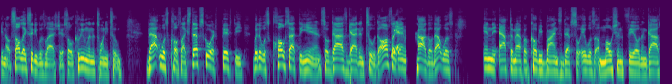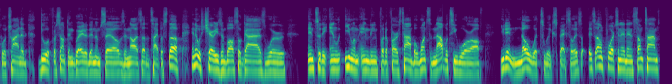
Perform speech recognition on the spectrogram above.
You know, Salt Lake City was last year, so Cleveland in 22. That was close. Like Steph scored 50, but it was close at the end. So guys got into it. The All Star Yeah. game in Chicago, that was in the aftermath of Kobe Bryant's death. So it was emotion filled, and guys were trying to do it for something greater than themselves and all this other type of stuff. And it was charities involved. So guys were into the Elam ending for the first time. But once the novelty wore off, you didn't know what to expect. So it's it's unfortunate, and sometimes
